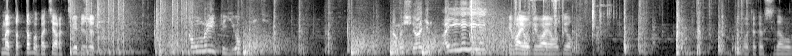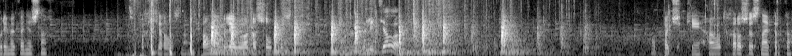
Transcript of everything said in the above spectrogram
Мэт, под тобой ботяра, к тебе бежит. Умри ты, ёптить. Там еще один. Ай-яй-яй-яй! Убиваю, убиваю, убил. Вот и как всегда вовремя, конечно. Типа хер его знает. По-моему, влево отошел просто. Может, залетела? Опачки. А вот хорошая снайперка.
